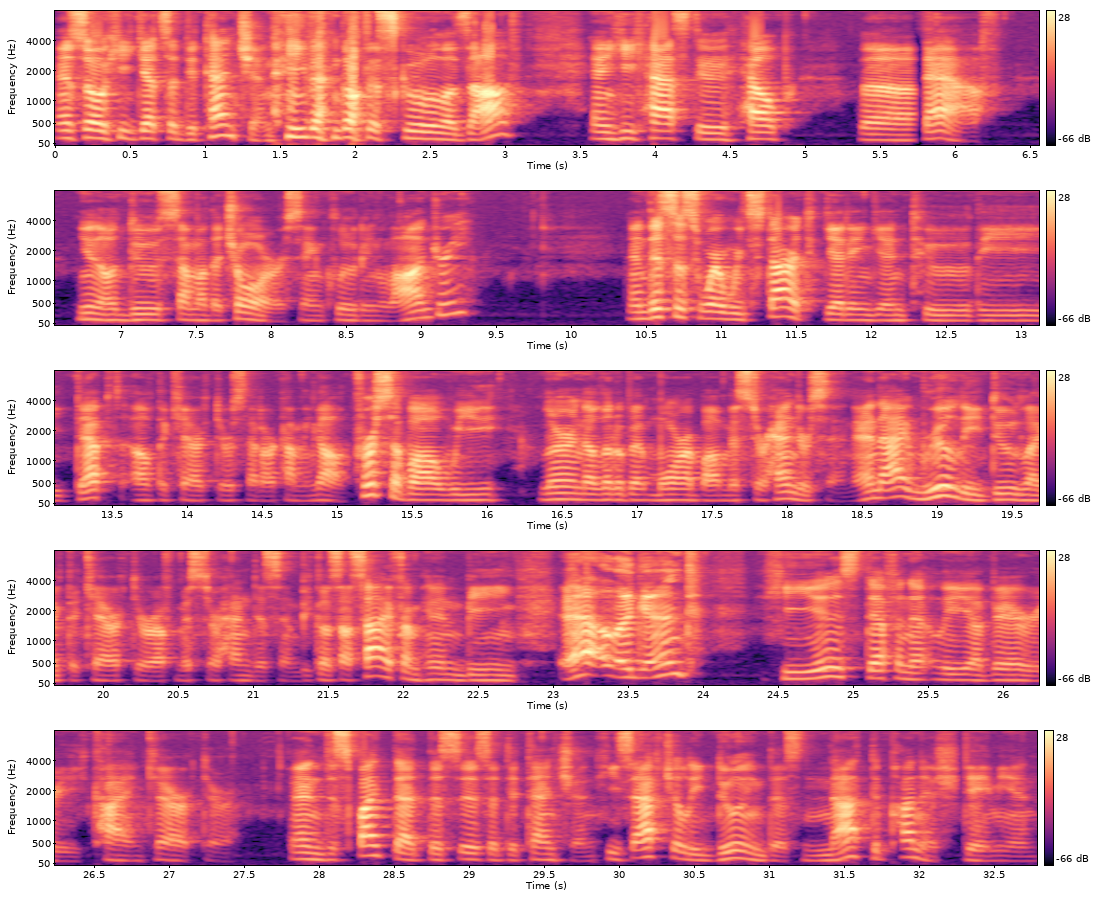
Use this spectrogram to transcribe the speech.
And so he gets a detention, even though the school is off, and he has to help the staff, you know, do some of the chores, including laundry. And this is where we start getting into the depth of the characters that are coming out. First of all, we learn a little bit more about Mr. Henderson. And I really do like the character of Mr. Henderson because aside from him being elegant, he is definitely a very kind character. And despite that this is a detention, he's actually doing this not to punish Damien,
